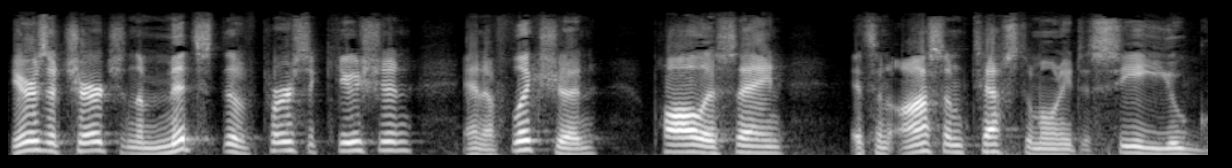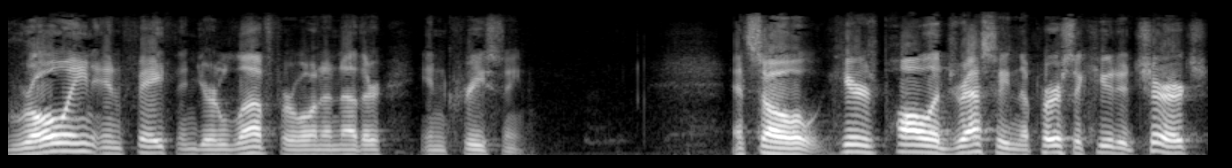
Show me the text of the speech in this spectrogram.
Here's a church in the midst of persecution and affliction. Paul is saying it's an awesome testimony to see you growing in faith and your love for one another increasing. And so here's Paul addressing the persecuted church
